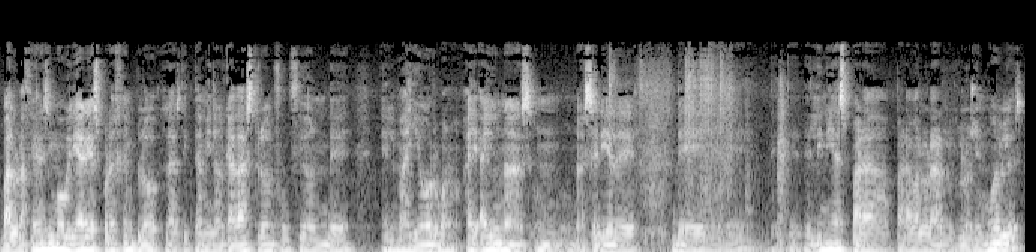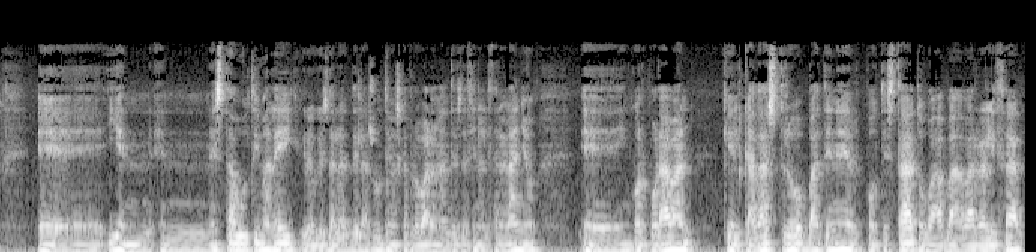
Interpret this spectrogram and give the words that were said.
valoraciones inmobiliarias, por ejemplo, las dictamina el cadastro en función de el mayor, bueno, hay, hay unas, una serie de, de, líneas para, para, valorar los inmuebles eh, y en, esta última ley, que creo que es de, de, las últimas que aprobaron antes de finalizar el año, eh, incorporaban que el cadastro va a tener potestad o va, va, va a realizar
